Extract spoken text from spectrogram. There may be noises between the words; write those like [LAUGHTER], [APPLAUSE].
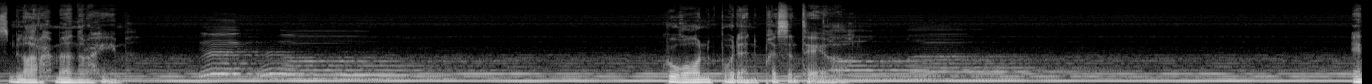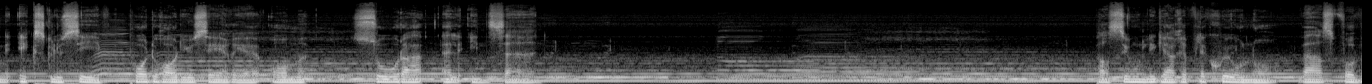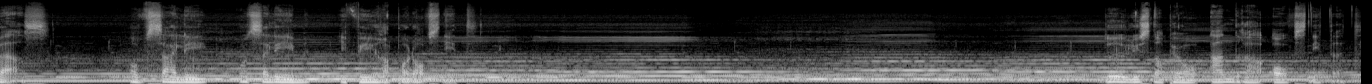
Bismillah ar-Rahman ar-Rahim. Koranpodden presenterar En exklusiv poddradioserie om Sura al-Insan. Personliga reflektioner vers för vers av Sally och Salim i fyra poddavsnitt. Du lyssnar på andra avsnittet.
